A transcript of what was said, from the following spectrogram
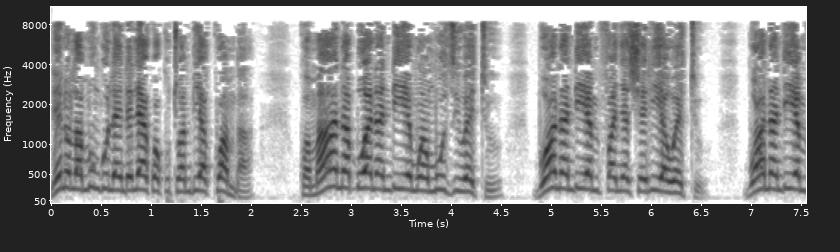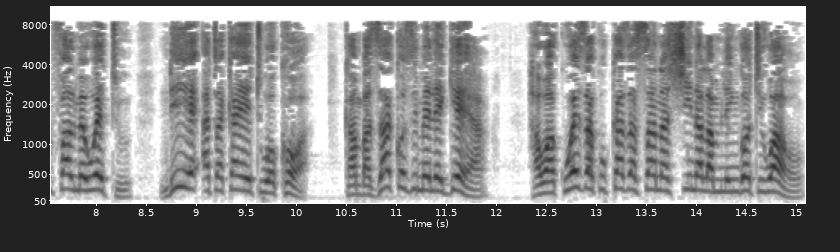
neno la mungu laendelea kwa kutwambia kwamba kwa maana bwana ndiye mwamuzi wetu bwana ndiye mfanya sheria wetu bwana ndiye mfalme wetu ndiye atakayetuokoa. Kamba zako zimelegea hawakuweza kukaza sana shina la mlingoti wao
